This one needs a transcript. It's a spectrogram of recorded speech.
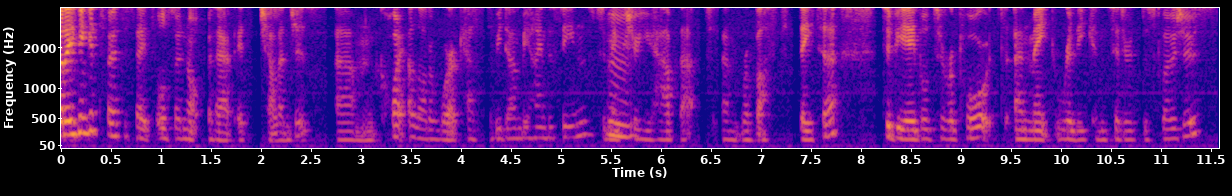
But I think it's fair to say it's also not without its challenges. Um, quite a lot of work has to be done behind the scenes to make mm. sure you have that um, robust data to be able to report and make really considered disclosures.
